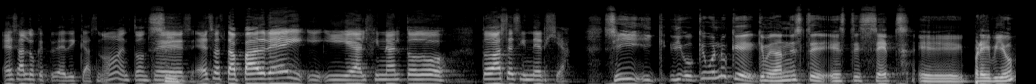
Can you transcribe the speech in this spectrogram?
es a lo que te dedicas, ¿no? Entonces Sí. eso está padre y, y- y al final todo, todo hace sinergia. Sí, y digo, qué bueno que, que me dan este, este set eh, previo,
